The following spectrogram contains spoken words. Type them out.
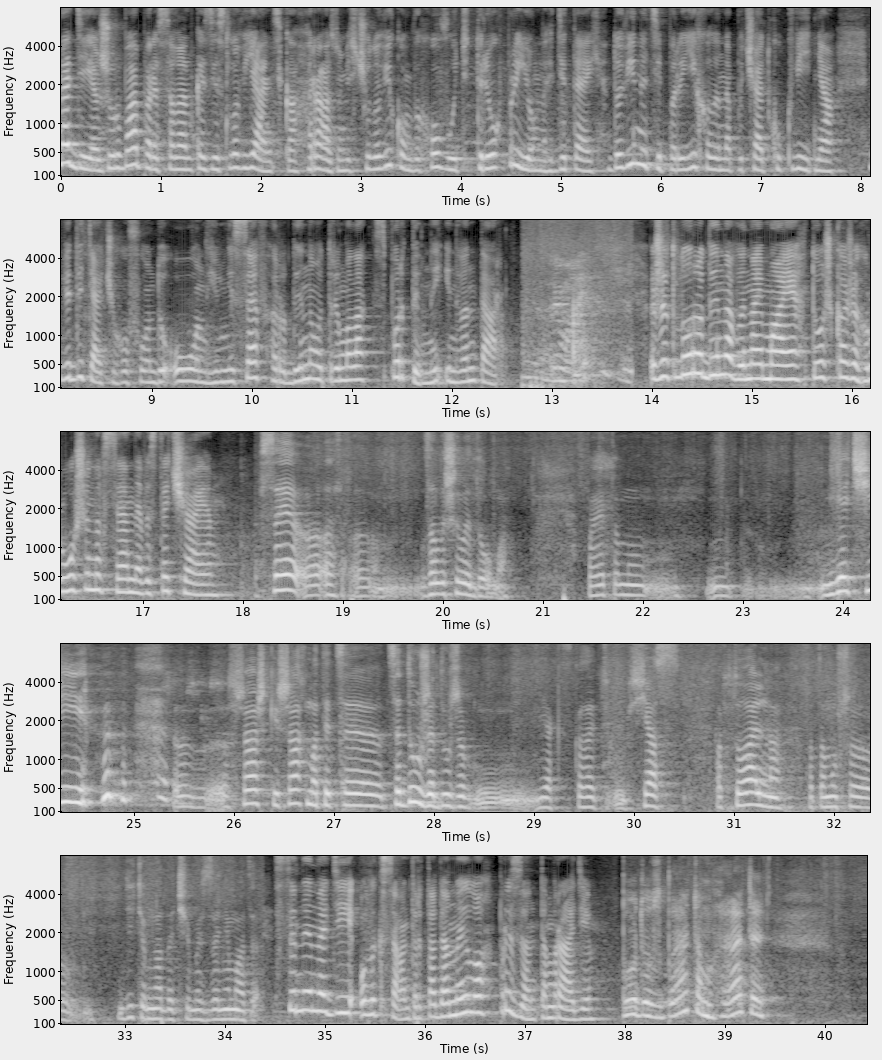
Надія Журба, переселенка зі Слов'янська, разом із чоловіком виховують трьох прийомних дітей. До Вінниці переїхали на початку квітня. Від дитячого фонду ООН ЮНІСЕФ родина отримала спортивний інвентар. Житло родина винаймає, тож каже, грошей на все не вистачає. Все е, е, залишили вдома. Поэтому м, м'ячі, шашки, шахмати це, це дуже-дуже, як сказати, зараз актуально, тому що дітям треба чимось займатися. Сини Надії Олександр та Данило презентам раді. Буду з братом грати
